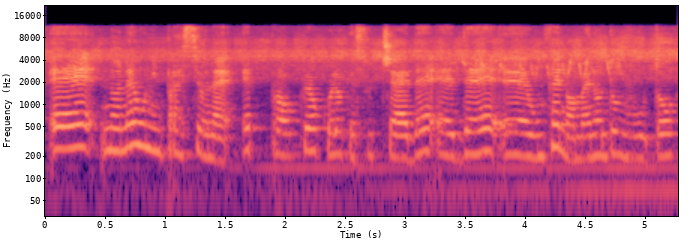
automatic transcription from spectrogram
è, non è un'impressione, è proprio quello che succede ed è, è un fenomeno dovuto,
